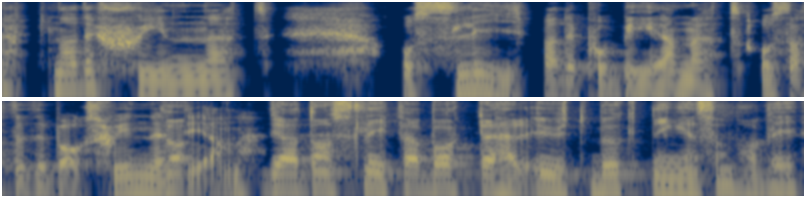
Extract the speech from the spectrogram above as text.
öppnade skinnet och slipade på benet och satte tillbaks skinnet Ja. igen. Ja, de slipar bort den här utbuktningen som har blivit.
